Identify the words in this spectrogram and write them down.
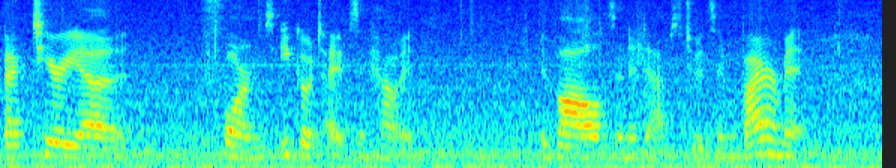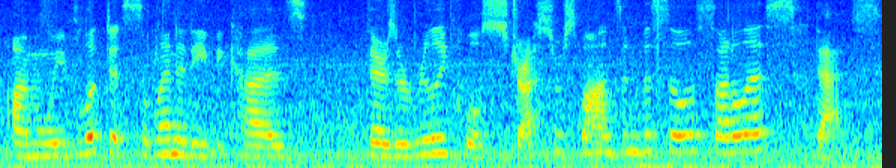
bacteria forms ecotypes and how it evolves and adapts to its environment. Um, we've looked at salinity because there's a really cool stress response in Bacillus subtilis that's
